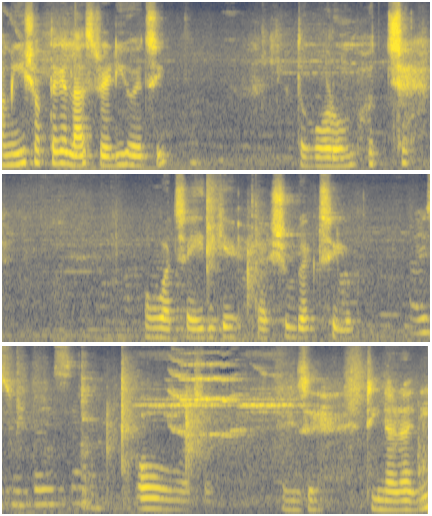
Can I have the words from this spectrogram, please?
আমি সব থেকে লাস্ট রেডি হয়েছি। তো গরম হচ্ছে। ও আচ্ছা এইদিকে শু ব্যাগ ছিল। ও আচ্ছা এই যে টিনা রানী।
